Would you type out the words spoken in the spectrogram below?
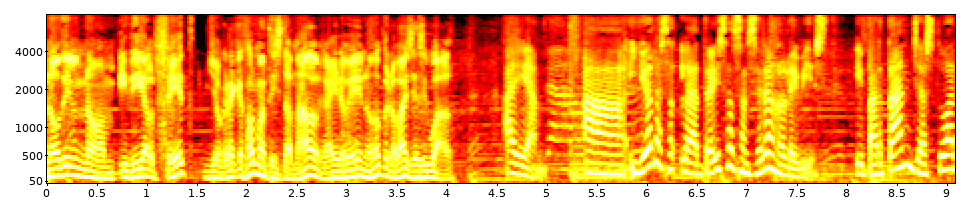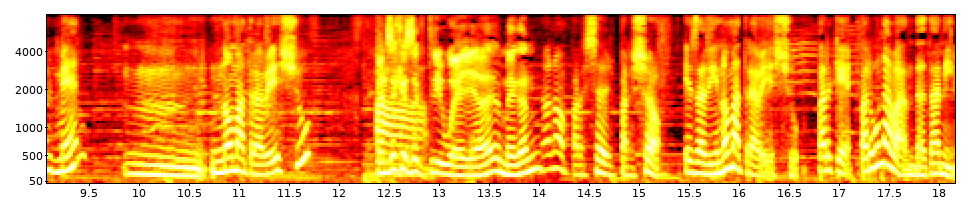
no dir el nom i dir el fet, jo crec que fa el mateix de mal, gairebé, no? Però vaja, és igual. Aviam, uh, jo la- l'entrevista sencera no l'he vist. I, per tant, gestualment, mm, no m'atreveixo Pensa que és actriu ella, eh, Megan? No, no, per això, per això. És a dir, no m'atreveixo. Per què? Per una banda tenim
